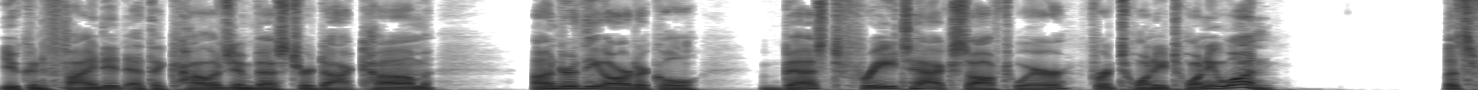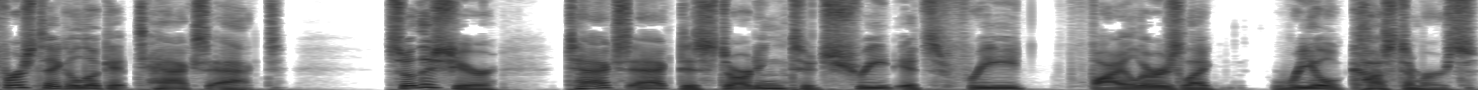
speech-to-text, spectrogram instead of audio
You can find it at thecollegeinvestor.com under the article Best Free Tax Software for 2021. Let's first take a look at TaxAct. So this year, TaxAct is starting to treat its free filers like real customers.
